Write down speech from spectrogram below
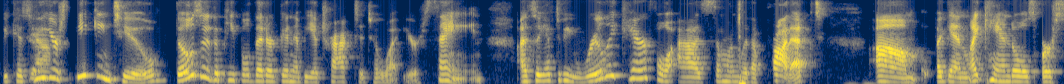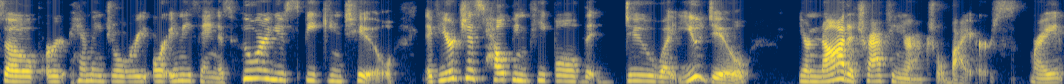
Because who you're speaking to, those are the people that are going to be attracted to what you're saying. And so you have to be really careful as someone with a product, um, again, like candles or soap or handmade jewelry or anything, is who are you speaking to? If you're just helping people that do what you do, you're not attracting your actual buyers, right?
